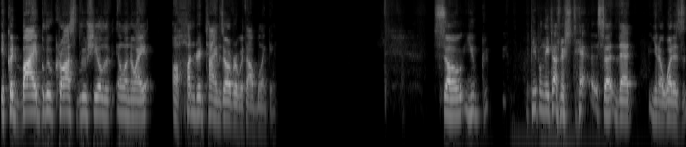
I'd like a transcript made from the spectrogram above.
It could buy Blue Cross Blue Shield of Illinois a hundred times over without blinking. So you people need to understand so that you know what is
